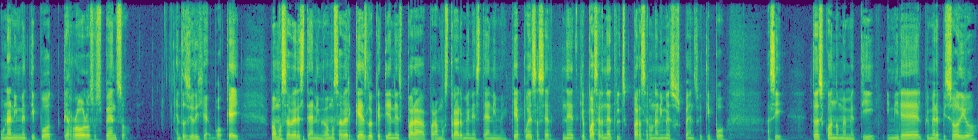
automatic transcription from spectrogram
un anime tipo terror o suspenso. Entonces yo dije, ok, vamos a ver este anime, vamos a ver qué es lo que tienes para, para mostrarme en este anime, qué puedes hacer net, qué puede hacer Netflix para hacer un anime de suspenso y tipo así. Entonces cuando me metí y miré el primer episodio,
